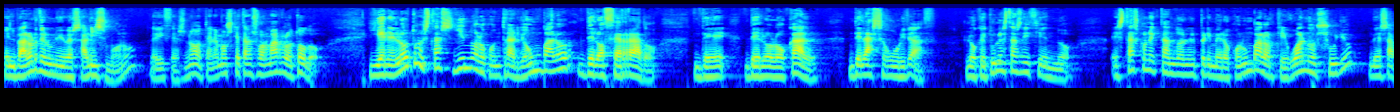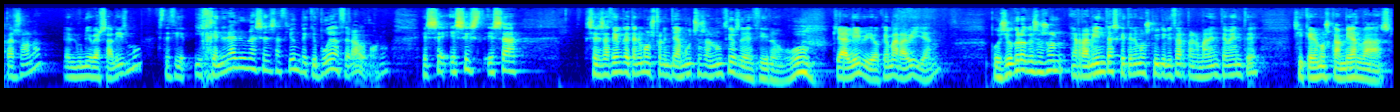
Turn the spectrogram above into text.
el valor del universalismo. ¿no? Le dices, no, tenemos que transformarlo todo. Y en el otro estás yendo a lo contrario, a un valor de lo cerrado, de, de lo local, de la seguridad. Lo que tú le estás diciendo, estás conectando en el primero con un valor que igual no es suyo, de esa persona, el universalismo, es decir, y generarle una sensación de que puede hacer algo, ¿no? Ese, esa sensación que tenemos frente a muchos anuncios de decir, uff, qué alivio, qué maravilla, ¿no? Pues yo creo que esas son herramientas que tenemos que utilizar permanentemente si queremos cambiar las,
